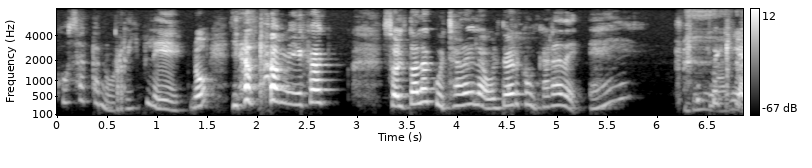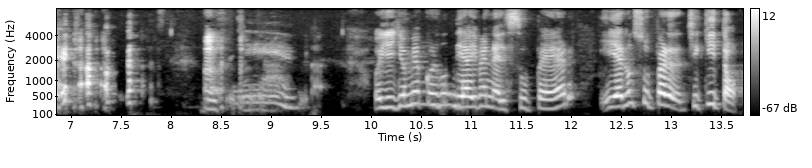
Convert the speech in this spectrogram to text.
cosa tan horrible, ¿no? Y hasta mi hija soltó la cuchara y la volteó a ver con cara de, ¿eh? ¿De qué Oye, yo me acuerdo un día iba en el súper y era un súper chiquito.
